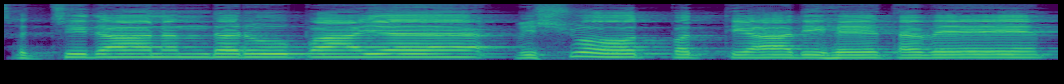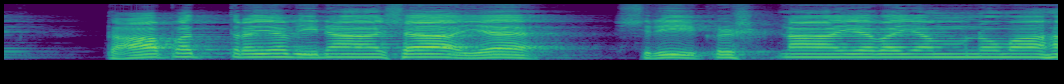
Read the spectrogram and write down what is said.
सच्चिदानन्दरूपाय विश्वोत्पत्त्यादिहेतवे तापत्रयविनाशाय श्रीकृष्णाय वयं नुमः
